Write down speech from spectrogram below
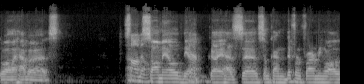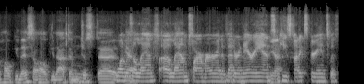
well, I have a Sawmill. sawmill. The Yeah. other guy has uh, some kind of different farming. Well, I'll help you this. I'll help you that, and Mm. just uh, One was a lamb a lamb farmer and a veterinarian, so Yeah. he's got experience with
